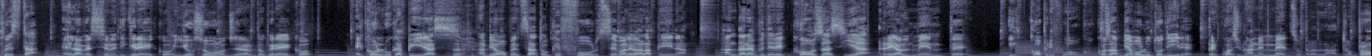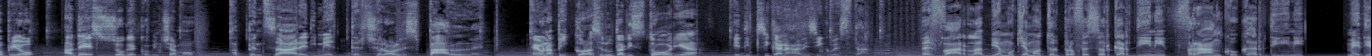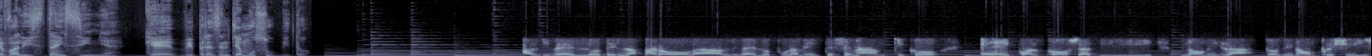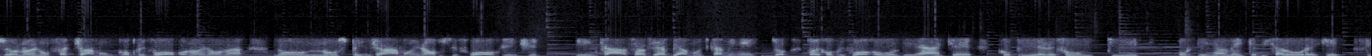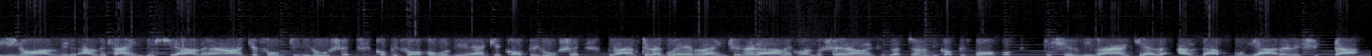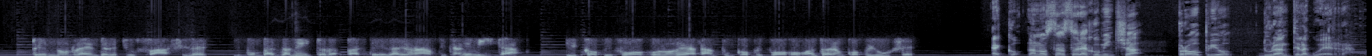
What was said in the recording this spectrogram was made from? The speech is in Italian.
Questa è la versione di Greco, io sono Gerardo Greco e con Luca Piras abbiamo pensato che forse valeva la pena andare a vedere cosa sia realmente il coprifuoco. Cosa abbia voluto dire per quasi un anno e mezzo, tra l'altro, proprio adesso che cominciamo a pensare di mettercelo alle spalle. È una piccola seduta di storia e di psicanalisi questa. Per farla abbiamo chiamato il professor Cardini, Franco Cardini, medievalista insigne, che vi presentiamo subito livello della parola, a livello puramente semantico, è qualcosa di non esatto, di non preciso. Noi non facciamo un coprifuoco, noi non, non, non spengiamo i nostri fuochi in, in, casa se abbiamo il caminetto. Poi coprifuoco vuol dire anche coprire le fonti ordinariamente di calore che fino all'età industriale erano anche fonti di luce, coprifuoco vuol dire anche copriluce, durante la guerra in generale quando c'era una situazione di coprifuoco che serviva anche ad, ad abbuiare le città per non rendere più facile il bombardamento da parte dell'aeronautica nemica, il coprifuoco non era tanto un coprifuoco quanto era un copriluce. Ecco, la nostra storia comincia proprio durante la guerra.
